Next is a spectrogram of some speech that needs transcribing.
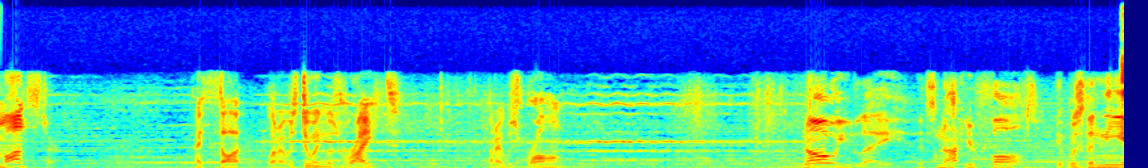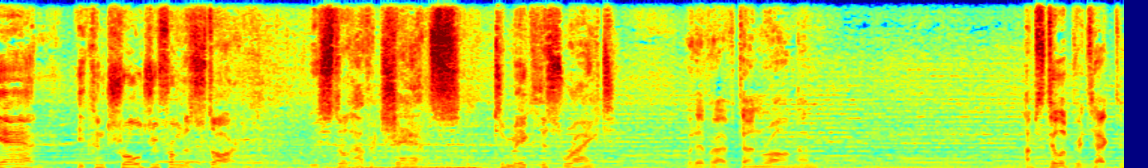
Monster. I thought what I was doing was right, but I was wrong. No, Yulei. It's not your fault. It was the Nian. He controlled you from the start. We still have a chance to make this right. Whatever I've done wrong, I'm. I'm still a protector.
